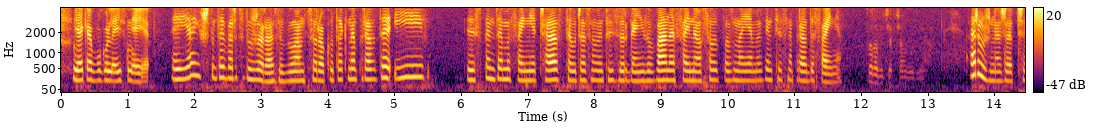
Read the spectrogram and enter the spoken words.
jaka w ogóle istnieje. Ja już tutaj bardzo dużo razy byłam co roku tak naprawdę i y, spędzamy fajnie czas, cały czas mamy coś zorganizowane, fajne osoby poznajemy, więc jest naprawdę fajnie. Co robicie w ciągu dnia? A różne rzeczy.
